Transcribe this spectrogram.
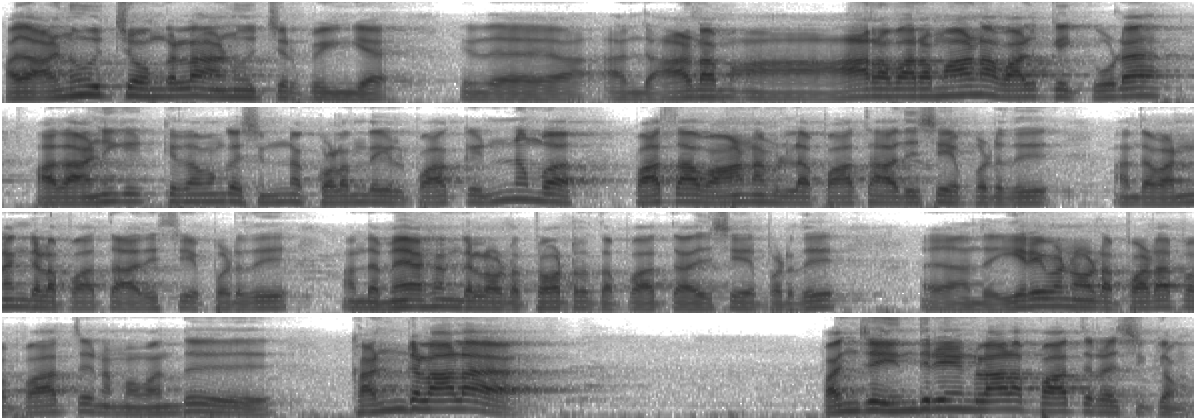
அதை அணுவிச்சவங்கெல்லாம் அனுபவிச்சிருப்பீங்க. இந்த அந்த ஆடம் ஆரவாரமான வாழ்க்கை கூட அதை அணுகிக்கிறவங்க சின்ன குழந்தைகள் பார்க்க இன்னும் பார்த்தா வானவில்லை பார்த்தா அதிசயப்படுது. அந்த வண்ணங்களை பார்த்து அதிசயப்படுது. அந்த மேகங்களோட தோற்றத்தை பார்த்து அதிசயப்படுது. அந்த இறைவனோட படப்பை பார்த்து நம்ம வந்து கண்களால் பஞ்ச இந்திரியங்களால் பார்த்து ரசிக்கும்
